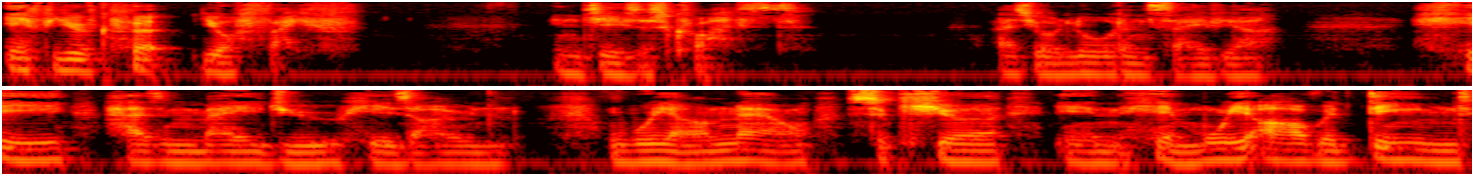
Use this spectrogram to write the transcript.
If you've put your faith in Jesus Christ as your Lord and Saviour, he has made you his own we are now secure in him. We are redeemed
